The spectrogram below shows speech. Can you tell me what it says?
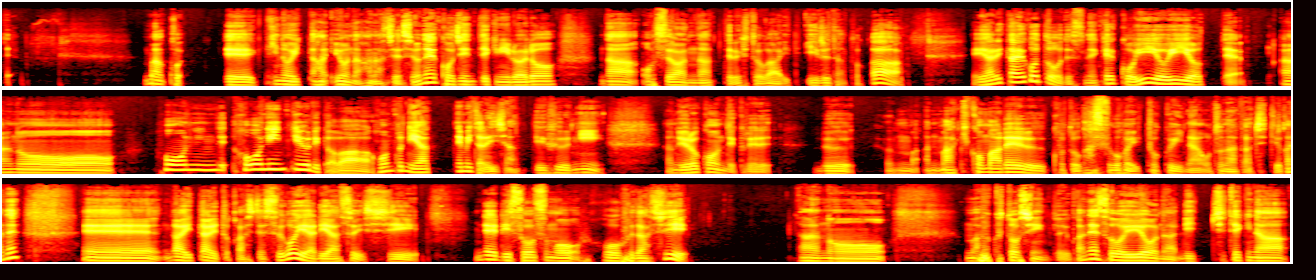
て。まあ、こえー、昨日言ったような話ですよね。個人的にいろいろなお世話になってる人がいるだとか、やりたいことをですね、結構いいよいいよって、あのー、放任で、放任っていうよりかは、本当にやってみたらいいじゃんっていうふうに、あの、喜んでくれる、ま、巻き込まれることがすごい得意な大人たちっていうかね、えー、がいたりとかして、すごいやりやすいし、で、リソースも豊富だし、あの、まあ、副都心というかね、そういうような立地的な、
